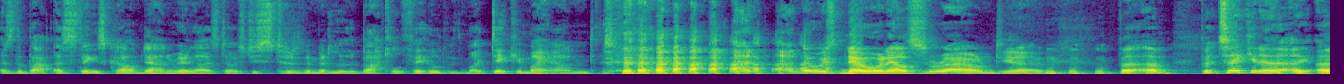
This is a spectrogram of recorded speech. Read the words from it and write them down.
As the ba- as things calmed down, I realised I was just stood in the middle of the battlefield with my dick in my hand, and, and there was no one else around, you know. But um, but taking a a, a,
